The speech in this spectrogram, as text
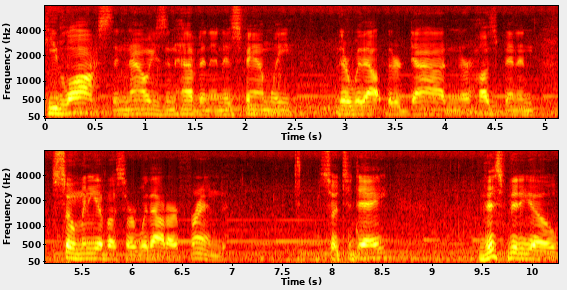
he lost and now he's in heaven and his family they're without their dad and their husband and so many of us are without our friend so today this video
